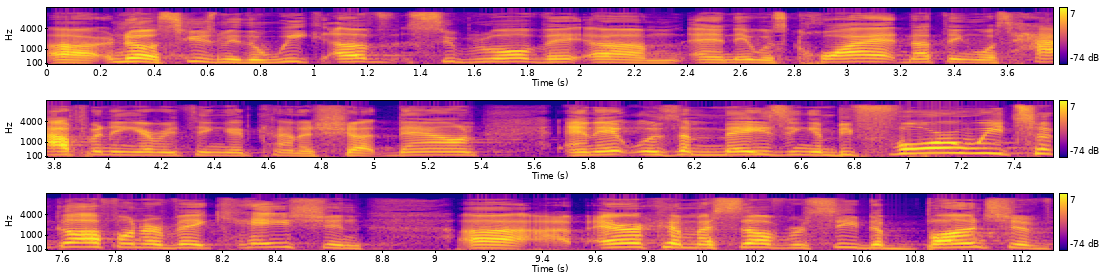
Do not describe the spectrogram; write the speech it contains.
Uh, no, excuse me, the week of Super Bowl. They, um, and it was quiet. Nothing was happening. Everything had kind of shut down. And it was amazing. And before we took off on our vacation, uh, Erica and myself received a bunch of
